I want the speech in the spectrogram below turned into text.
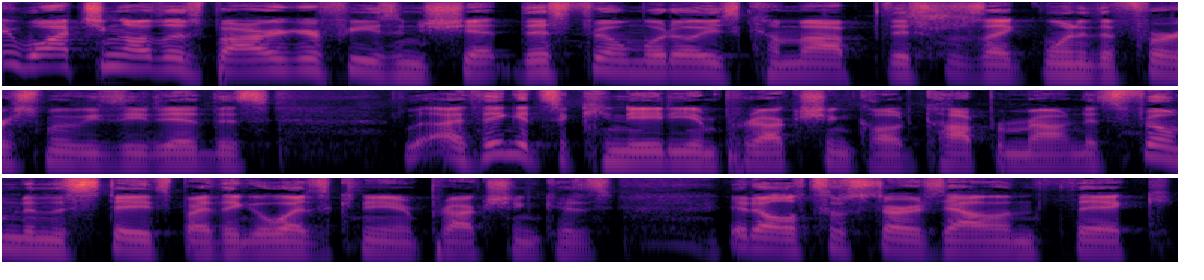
watching all those biographies and shit, this film would always come up. This was like one of the first movies he did. This, I think it's a Canadian production called Copper Mountain. It's filmed in the states, but I think it was a Canadian production because it also stars Alan Thicke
